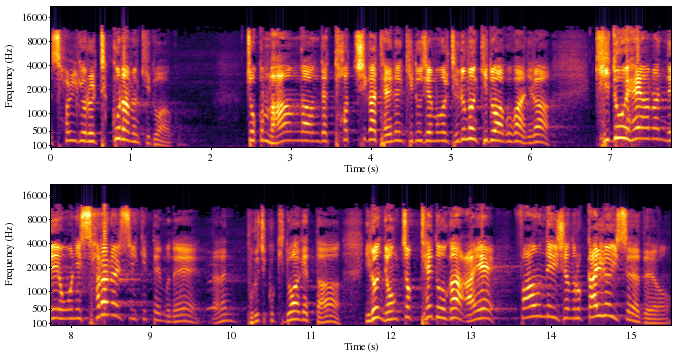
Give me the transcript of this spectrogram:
설교를 듣고 나면 기도하고 조금 마음 가운데 터치가 되는 기도 제목을 들으면 기도하고가 아니라 기도해야만 내 영혼이 살아날 수 있기 때문에 나는 부르짖고 기도하겠다. 이런 영적 태도가 아예 foundation으로 깔려 있어야 돼요.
